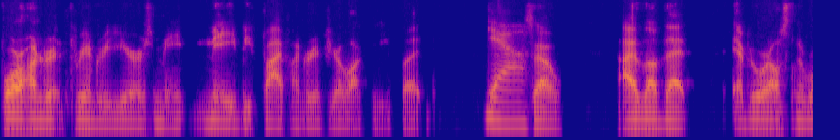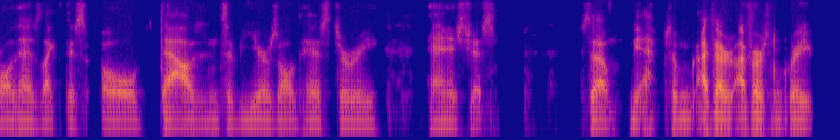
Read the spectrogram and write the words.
400, 300 years, may, maybe 500 if you're lucky. But yeah. so I love that everywhere else in the world has like this old thousands of years old history, and it's just so yeah. So I've heard, I've heard some great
